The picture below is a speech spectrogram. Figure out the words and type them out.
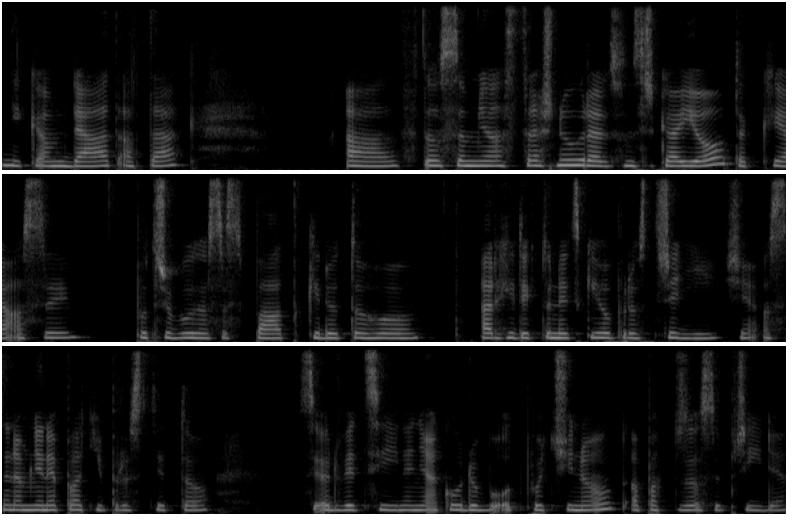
někam dát a tak. A toho jsem měla strašnou radost. Jsem si říkala, jo, tak já asi potřebuji zase zpátky do toho architektonického prostředí, že asi na mě neplatí prostě to, si od věcí na nějakou dobu odpočinout a pak to zase přijde.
